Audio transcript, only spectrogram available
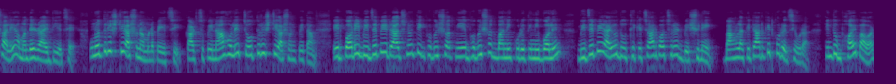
সালে আমাদের রায় দিয়েছে। উনত্রিশটি আসন আমরা পেয়েছি। কারচুপি না হলে চৌত্রিশটি আসন পেতাম। এরপরই বিজেপির রাজনৈতিক ভবিষ্যৎ নিয়ে ভবিষ্যৎবাণী করে তিনি বলেন, বিজেপির আয়ু দু থেকে চার বছরের বেশি নেই। বাংলাকে টার্গেট করেছে ওরা, কিন্তু ভয় পাওয়ার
